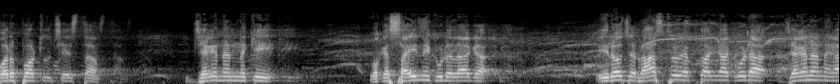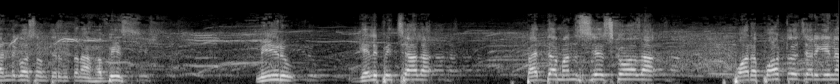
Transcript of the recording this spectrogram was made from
పొరపాట్లు చేస్తాం. జగనన్నకి ఒక సైనికుడు లాగా ఈరోజు రాష్ట్ర వ్యాప్తంగా కూడా జగనన్న గండ కోసం తిరుగుతున్న హఫీజ్ మీరు గెలిపించాలా? పెద్ద మనసు చేసుకోవాలా? పొరపాట్లు జరిగిన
